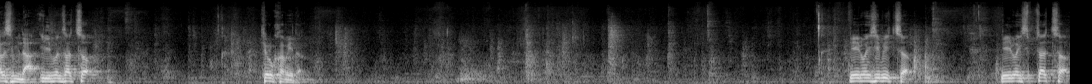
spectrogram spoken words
잘하십니다. 1분 4초. 기록합니다. 일분 12초. 1분 14초.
